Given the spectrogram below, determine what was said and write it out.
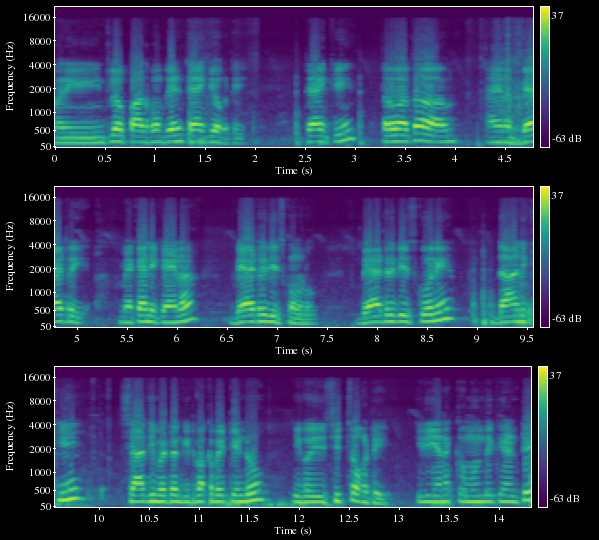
మన ఇంట్లో పాత పంపు ట్యాంకీ ఒకటి. ట్యాంకీ. తర్వాత ఆయన బ్యాటరీ మెకానిక్ ఆయన. బ్యాటరీ తీసుకున్నాడు. బ్యాటరీ తీసుకొని దానికి ఛార్జింగ్ పెట్టడానికి ఇటు పక్క పెట్టిండు. ఇగో ఈ స్విచ్ ఒకటి. ఇది వెనక్కి ముందుకి అంటే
